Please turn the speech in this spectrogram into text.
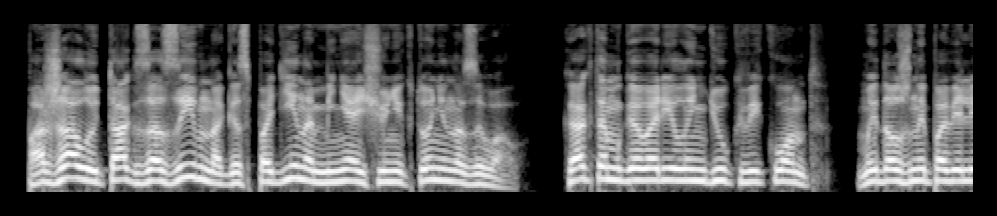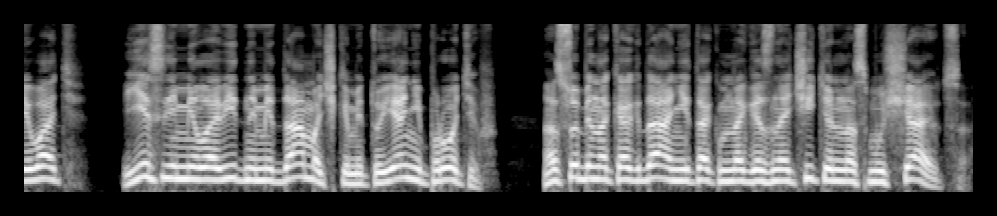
Пожалуй, так зазывно господином меня еще никто не называл. Как там говорил индюк Виконт, мы должны повелевать? Если миловидными дамочками, то я не против. Особенно, когда они так многозначительно смущаются.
